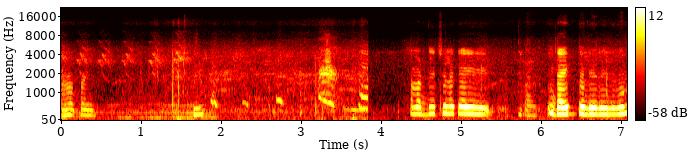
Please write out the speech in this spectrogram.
হ্যাঁ পাই। হুম। আমার দুই ছেলেকে এই দায়িত্ব নিয়ে নেবেন।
